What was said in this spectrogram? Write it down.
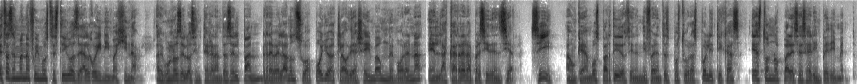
Esta semana fuimos testigos de algo inimaginable. Algunos de los integrantes del PAN revelaron su apoyo a Claudia Sheinbaum de Morena en la carrera presidencial. Sí, aunque ambos partidos tienen diferentes posturas políticas, esto no parece ser impedimento,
